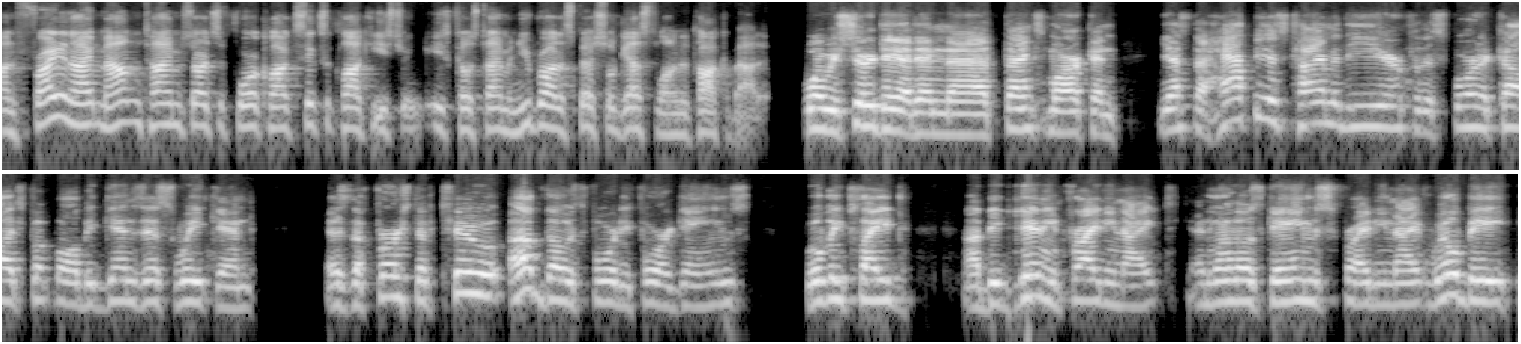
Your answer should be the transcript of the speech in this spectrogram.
on Friday night. Mountain time starts at four o'clock, six o'clock Eastern East Coast time, and you brought a special guest along to talk about it. Well, we sure did, and uh, thanks, Mark. And yes, the happiest time of the year for the sport of college football begins this weekend, as the first of two of those 44 games will be played uh, beginning Friday night, and one of those games Friday night will be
